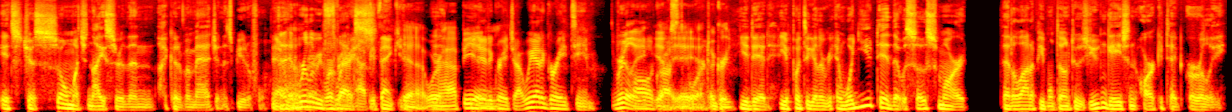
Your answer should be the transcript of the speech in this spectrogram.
it's just so much nicer than I could have imagined. It's beautiful. Yeah, and it we're really very- We're very happy. Thank you. Yeah, we're happy. You did a great job. We had a great team. really all yeah, across the yeah, yeah. board. Agreed. You did. You put together, and what you did that was so smart that a lot of people don't do is you engaged an architect early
